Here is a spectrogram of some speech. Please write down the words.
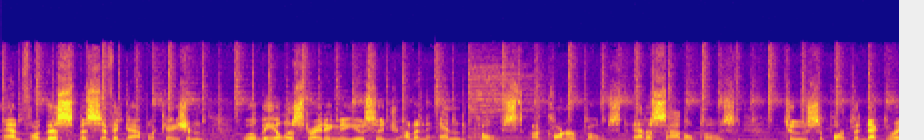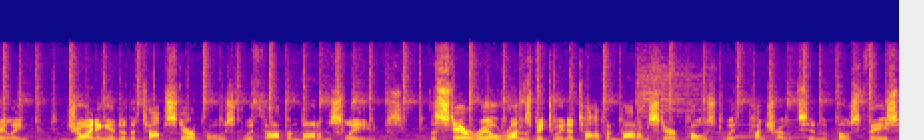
And for this specific application, we'll be illustrating the usage of an end post, a corner post, and a saddle post to support the deck railing, joining into the top stair post with top and bottom sleeves. The stair rail runs between a top and bottom stair post with punchouts in the post face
